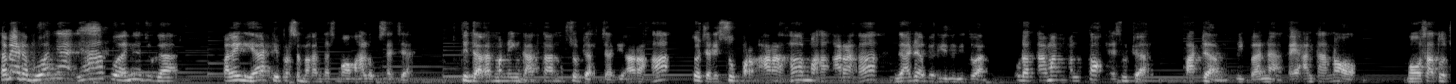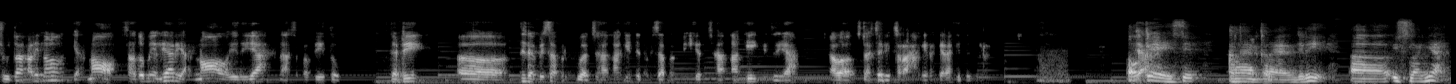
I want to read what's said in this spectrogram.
Tapi ada buahnya, ya buahnya juga paling ya dipersembahkan ke semua makhluk saja tidak akan meningkatkan sudah jadi araha, sudah jadi super araha, maha araha, nggak ada begitu gituan. Udah tamat mentok ya sudah padam nibana kayak angka nol. Mau satu juta kali nol ya nol, satu miliar ya nol gitu ya. Nah seperti itu. Jadi eh, tidak bisa berbuat jahat lagi, tidak bisa berpikir jahat lagi gitu ya. Kalau sudah jadi cerah kira-kira gitu. Oke, okay, ya. sip, keren keren. Jadi uh, istilahnya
